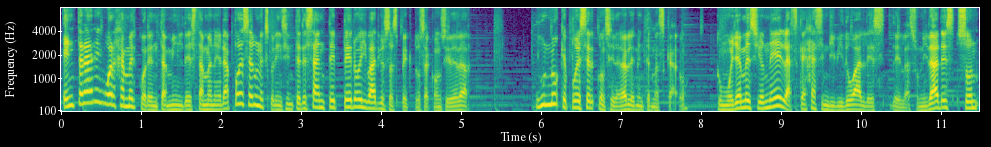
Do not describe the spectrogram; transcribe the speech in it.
Entrar en Warhammer 40.000 de esta manera puede ser una experiencia interesante, pero hay varios aspectos a considerar. Uno que puede ser considerablemente más caro. Como ya mencioné, las cajas individuales de las unidades son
